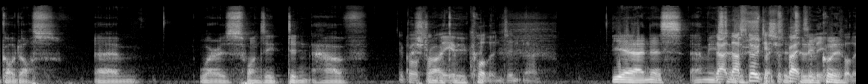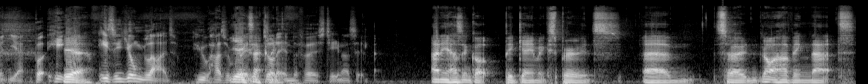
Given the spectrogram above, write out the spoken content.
Godos, um, whereas Swansea didn't have They a brought on striker who Liam Cullen, didn't they? Yeah, and it's I mean That, it's that's no disrespect to, Liam Liam Cullen, yeah, but he Yeah. he's a young lad who hasn't Yeah, really exactly. done it in the first team, has he? And he hasn't got big game experience. Um, so not having that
